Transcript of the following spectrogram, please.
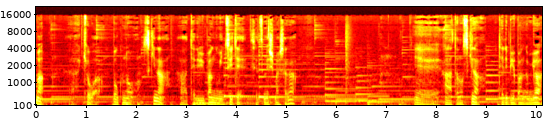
まあ今日は僕の好きなテレビ番組について説明しましたがえー、あなたの好きなテレビ番組は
